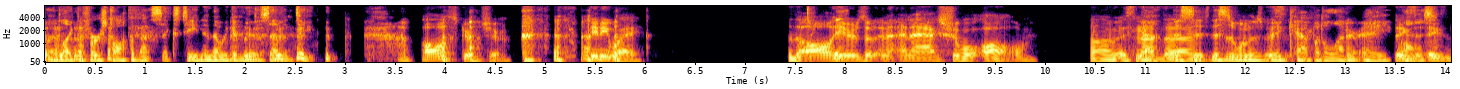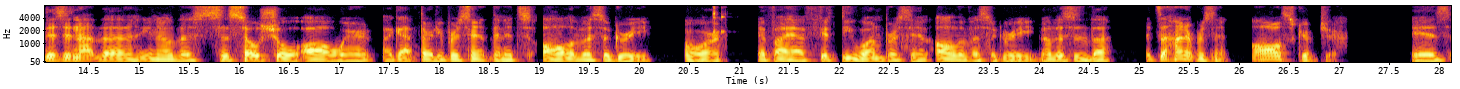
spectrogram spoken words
I'd like to first talk about 16 and then we can move to 17. all scripture. anyway, the all This- here is an, an actual all. Um, it's Yeah, not the this is this is one of those this- big capital letter A. ex- ex- this is not the you know the s- social all where I got thirty percent, then it's all of us agree, or if I have fifty one percent, all of us agree. No, this is the it's hundred percent. All scripture is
